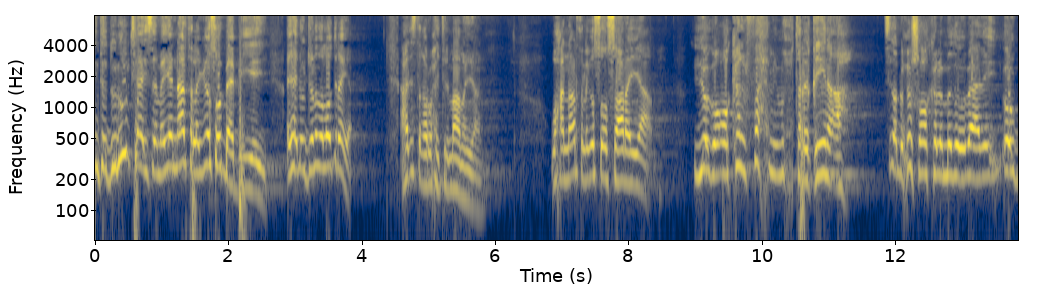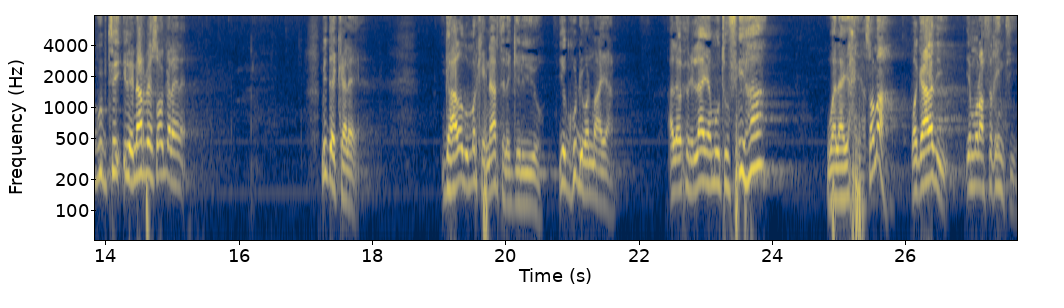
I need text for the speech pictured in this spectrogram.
Inta dunuubtii ay sameeyeen naarta lagaga soo baabi'iyey ayaa hadhow jannada loo diraya. Axaadiista qaar waxay tilmaamayaan. Waxaa naarta laga soo saarayaa iyaga oo kal faxmi muxtariqiina ah. Sida dhuxushoo kale madoobaaday oo gubtay ila naar bay soo galeen midda kale gaaladu markay naarta la geliyo iyagu ku dhiman maayaan. Alla wuxu uhi laa yamuutu fiiha walaa yaxya soo maaha? Waa gaaladii iyo munaafiqiintii.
